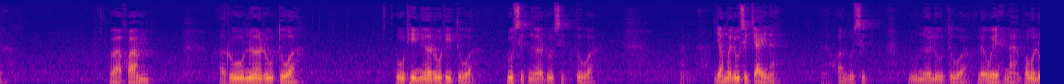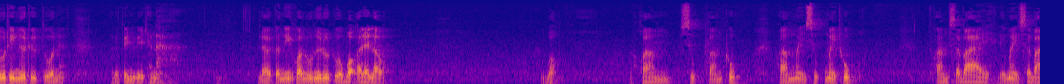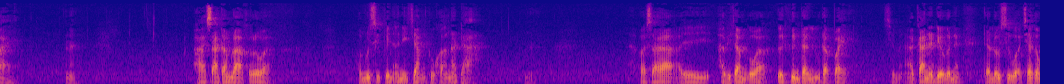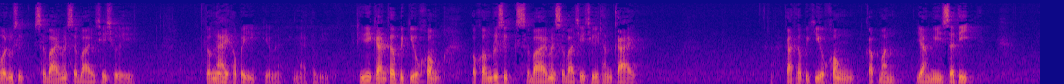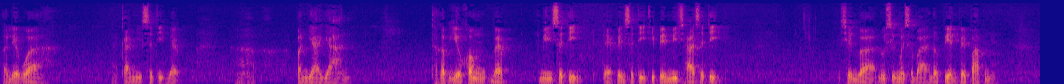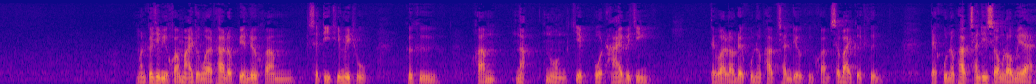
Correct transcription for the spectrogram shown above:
ว่าความรู้เนื้อรู้ตัว รู้ที่เนื้อรู้ที่ตัว รู้สึกเนื้อรู้สึกตัว ยังไม่รู้สึกใจนะ ความรู้สึกรู้เนื้อรู้ตัวเรียกเวทนา เพราะมันรู้ที่เนื้อที่ตัวเนี่ยจะเป็นเวทนา แล้วตอนนี้ความรู้เนื้อรู้ตัวบอกอะไรเรา บอกความสุขความทุกข์ความไม่สุขไม่ทุกข์ความสบายหรือไม่สบายนะภาษาตำราเขาเรียกว่า ความรู้สึกเป็นอนิจจังทุกขังหน้าตาภาษาอภิธรรมก็ว่าเกิดขึ้นตั้งอยู่ดับไปใช่ไหมอาการเดียวกันเนี่ย แต่รู้สึกว่าใช้คำว่ารู้สึกสบายไม่สบายเฉยๆก็ง่ายเข้าไปอีกใช่ไหมง่ายเข้าไปอีก ทีนี้การเข้าไปเกี่ยวข้องกับความรู้สึกสบายไม่สบายเฉยๆทางกาย การเข้าไปเกี่ยวข้องกับมันอย่างมีสติเรียกว่าการมีสติแบบปัญญายาณ ถ้าเข้าไปเกี่ยวข้องแบบมีสติ แต่เป็นสติที่เป็นมิจฉาสติ เช่นว่ารู้สึกไม่สบาย เราเปลี่ยนไปปั๊บเนี่ย มันก็จะมีความหมายตรงว่า ถ้าเราเปลี่ยนด้วยความสติที่ไม่ถูกก็คือความหนักหน่วงเจ็บปวดหายไปจริง แต่ว่าเราได้คุณภาพชั้นเดียวคือความสบายเกิดขึ้น แต่คุณภาพชั้นที่สองเราไม่ได้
